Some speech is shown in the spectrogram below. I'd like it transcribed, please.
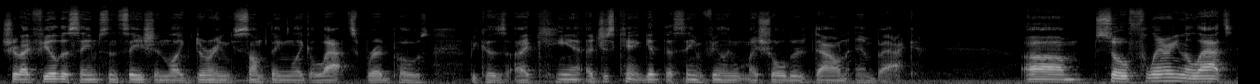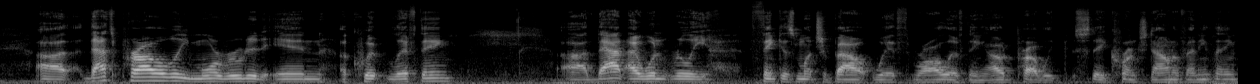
Should I feel the same sensation like during something like a lat spread pose? Because I can't, I just can't get the same feeling with my shoulders down and back. Um, so flaring the lats, uh, that's probably more rooted in equipped lifting. Uh, that I wouldn't really think as much about with raw lifting. I would probably stay crunched down if anything.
